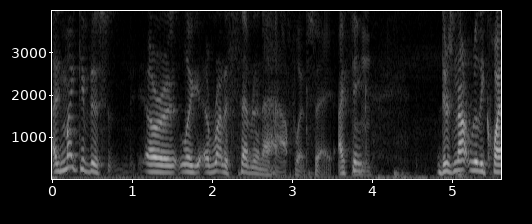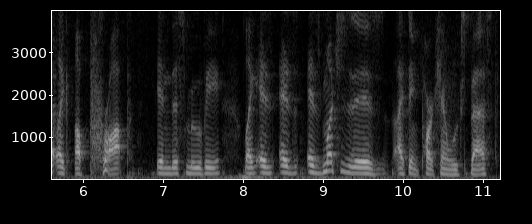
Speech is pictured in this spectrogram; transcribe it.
I might give this or like around a seven and a half. Let's say. I think there's not really quite like a prop in this movie. Like as as as much as it is, I think Park Chan Wook's best.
